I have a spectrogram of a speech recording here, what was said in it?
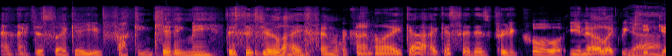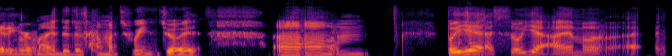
and they're just like, "Are you fucking kidding me? This is your life?" And we're kind of like, "Yeah, I guess it is pretty cool." You know, like we Yeah. keep getting reminded of how much we enjoy it. Um, but yeah, so yeah, I am a. I,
